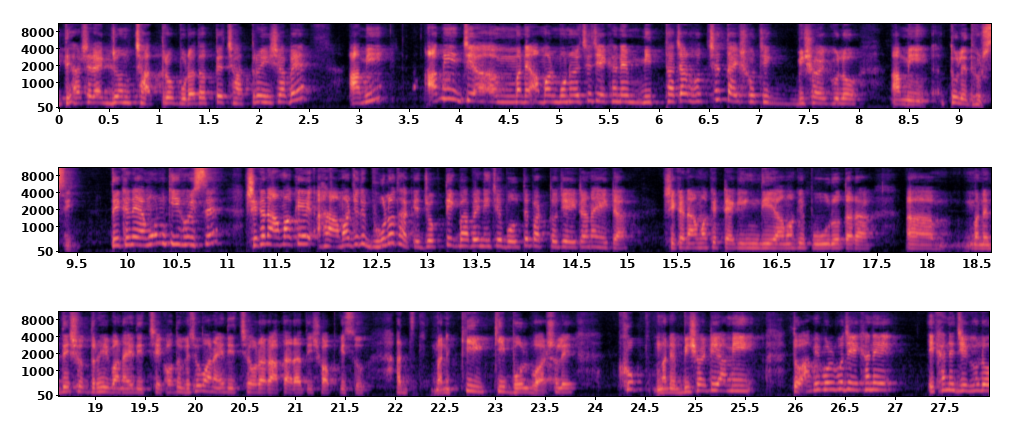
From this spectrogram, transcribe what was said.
ইতিহাসের একজন ছাত্র, পুরাতত্ত্বের ছাত্র হিসাবে আমি আমি যে মানে আমার মনে হয়েছে যে এখানে মিথ্যাচার হচ্ছে, তাই সঠিক বিষয়গুলো আমি তুলে ধরছি। তো এখানে এমন কি হয়েছে সেখানে আমাকে হ্যাঁ আমার যদি ভুলও থাকে, যৌক্তিকভাবে নিচে বলতে পারতো যে এটা না এটা, সেখানে আমাকে ট্যাগিং দিয়ে আমাকে পুরো তারা মানে দেশদ্রোহী বানাই দিচ্ছে, কত কিছু বানাই দিচ্ছে, ওরা রাতারাতি সব কিছু আর মানে কি কি বলব? আসলে খুব মানে বিষয়টি আমি, তো আমি বলব যে এখানে এখানে যেগুলো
